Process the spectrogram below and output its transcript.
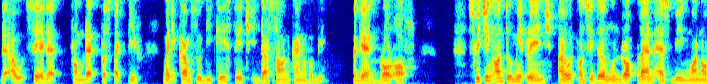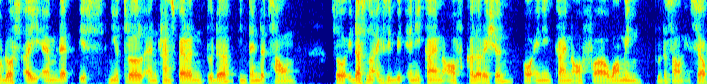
that I would say that from that perspective, when it comes to decay stage, it does sound kind of a bit, again, roll off. Switching on to mid-range, I would consider Moondrop LAN as being one of those IEM that is neutral and transparent to the intended sound. So it does not exhibit any kind of coloration or any kind of uh, warming to the sound itself.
